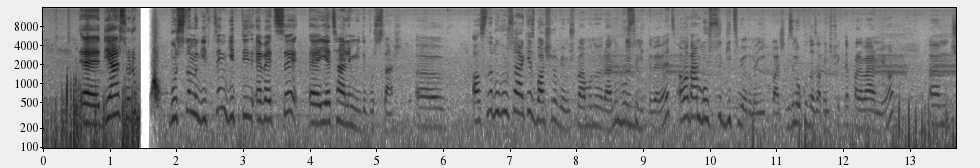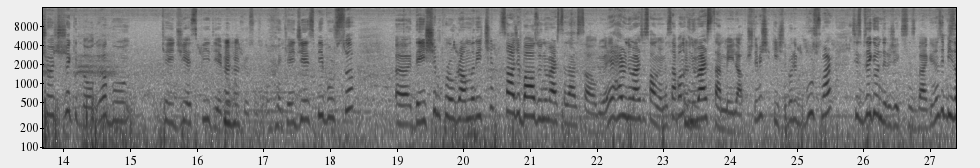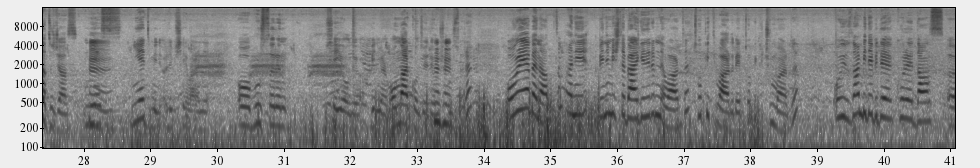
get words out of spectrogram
Ee, diğer soru burslu mu gittin? Gitti evetse e, yeterli miydi burslar? Ee, aslında bu bursa herkes başvuramıyormuş. Ben bunu öğrendim. Burslu gittim evet. Ama ben burslu gitmiyordum hani ilk başta. Bizim okulda zaten hiçbir şekilde para vermiyor. Ee, şöyle şu şekilde oluyor. Bu KGSP diye bir bakıyorsunuz. KGSP bursu e, değişim programları için sadece bazı üniversiteler sağlıyor. Yani her üniversite sağlamıyor. Mesela bana üniversiteden mail atmış. Demiş ki işte böyle bir burs var. Siz bize göndereceksiniz belgelerinizi. Biz atacağız. Niyet, niyet mi? Öyle bir şey var hani. O bursların şeyi oluyor. Bilmiyorum. Onlar kontrol ediyormuş bursları. Oraya ben attım. Hani benim işte belgelerim ne vardı? Topik vardı benim. Topik 3'üm vardı. O yüzden bir de bir de Kore dans e,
